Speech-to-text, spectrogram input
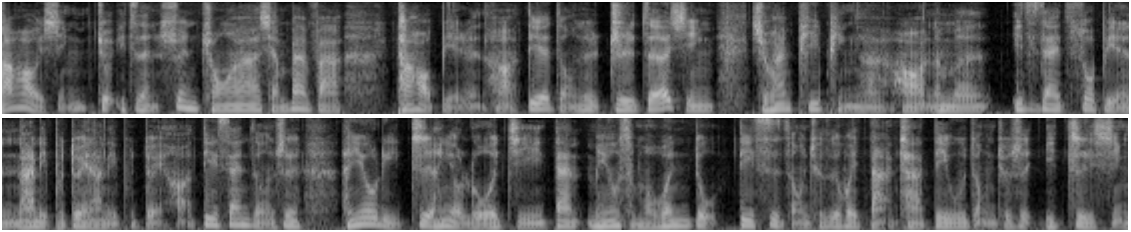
讨好型就一直很顺从啊，想办法讨好别人哈。第二种是指责型，喜欢批评啊，哈，那么一直在说别人哪里不对，哪里不对哈。第三种是很有理智、很有逻辑，但没有什么温度。第四种就是会打岔。第五种就是一致型。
